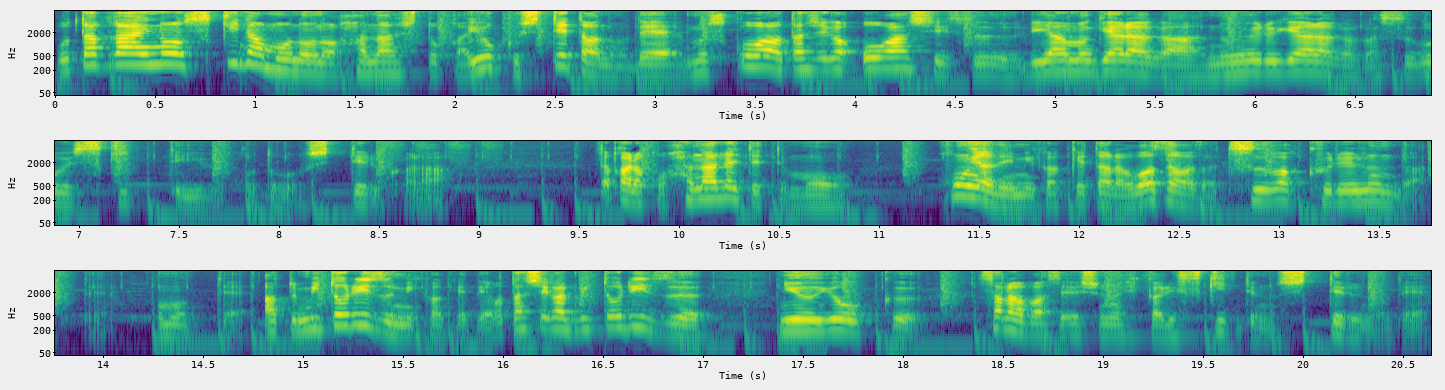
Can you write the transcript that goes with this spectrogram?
お互いの好きなものの話とかよく知ってたので息子は私がオアシスリアム・ギャラガーノエル・ギャラガーがすごい好きっていうことを知ってるからだからこう離れてても本屋で見かけたらわざわざ通話くれるんだって思ってあと見取り図見かけて私が見取り図ニューヨークさらば青春の光好きっていうの知ってるので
